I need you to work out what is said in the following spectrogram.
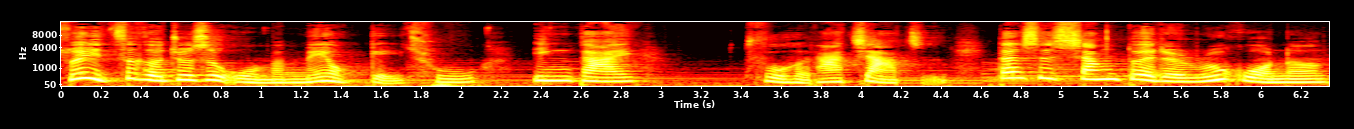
所以这个就是我们没有给出应该符合他价值。但是相对的，如果呢？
